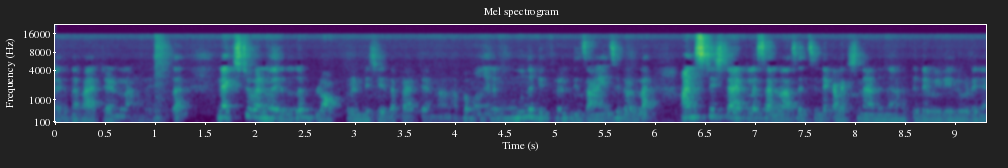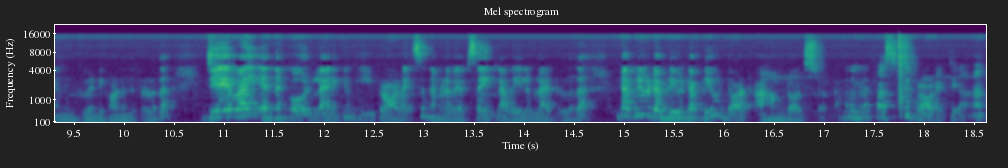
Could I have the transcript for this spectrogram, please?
വരുന്ന പാറ്റേണിലാണ് വരുന്നത്. നെക്സ്റ്റ് വൺ വരുന്നത് ബ്ലോക്ക് പ്രിന്റ് ചെയ്ത പാറ്റേൺ ആണ്. അപ്പം അങ്ങനെ മൂന്ന് ഡിഫറെന്റ് ഡിസൈൻസിലുള്ള അൺസ്റ്റിച്ച്ഡ് ആയിട്ടുള്ള സൽവാ സെറ്റ്സിന്റെ കളക്ഷനാണ് ഇന്നത്തെ വീഡിയോയിലൂടെ ഞാൻ നിങ്ങൾക്ക് വേണ്ടി കൊണ്ടുവന്നിട്ടുള്ളത്. ജെ വൈ എന്ന കോഡിലായിരിക്കും ഈ പ്രോഡക്റ്റ്സ് നമ്മുടെ വെബ്സൈറ്റിൽ അവൈലബിൾ ആയിട്ടുള്ളത്. W W W dot Aham dot store അപ്പോൾ നമ്മുടെ ഫസ്റ്റ് പ്രോഡക്റ്റ് കാണാം.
